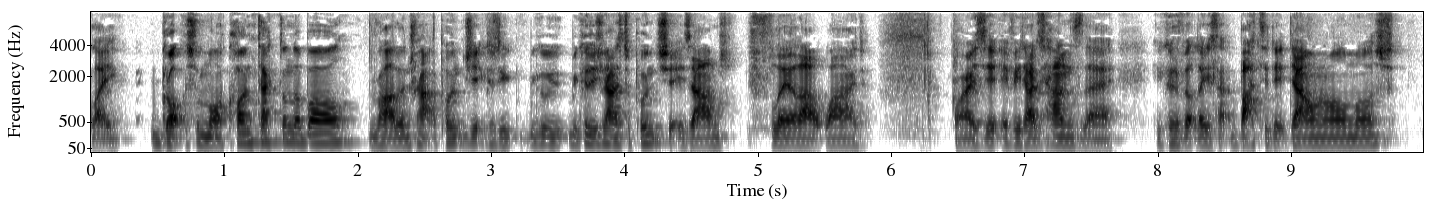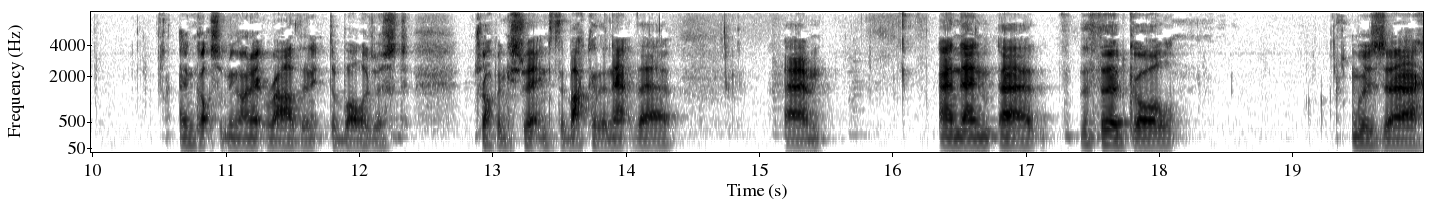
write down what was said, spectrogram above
like got some more contact on the ball rather than trying to punch it because he because he tries to punch it, his arms flail out wide. Whereas if he'd had his hands there, he could have at least like batted it down almost and got something on it rather than the ball just dropping straight into the back of the net there. Um, and then uh, the third goal was uh,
